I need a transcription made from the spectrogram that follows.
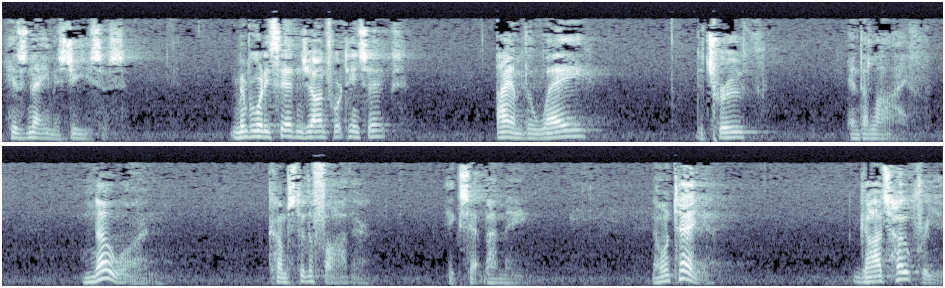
His name is Jesus. Remember what he said in John 14, 6? I am the way, the truth, and the life. No one comes to the Father except by me. Now I want to tell you, God's hope for you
